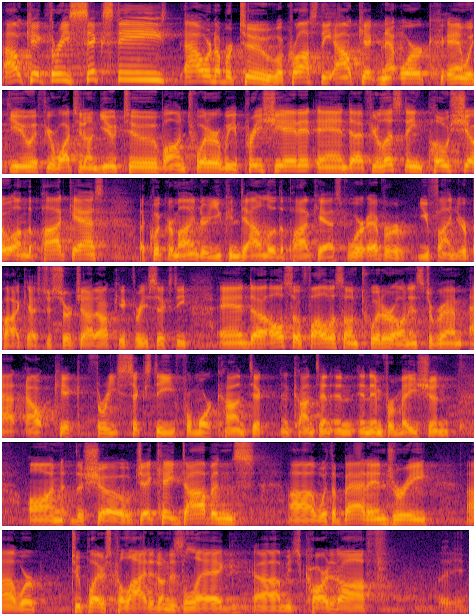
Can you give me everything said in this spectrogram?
Outkick 360, hour number two, across the Outkick network, and with you if you're watching on YouTube, on Twitter. We appreciate it. And uh, if you're listening post show on the podcast, a quick reminder you can download the podcast wherever you find your podcast. Just search out Outkick 360. And uh, also follow us on Twitter, on Instagram, at Outkick 360 for more content, content and, and information on the show. J.K. Dobbins uh, with a bad injury. Uh, we're Two players collided on his leg. Um, he's carted off.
